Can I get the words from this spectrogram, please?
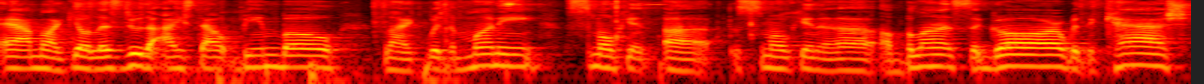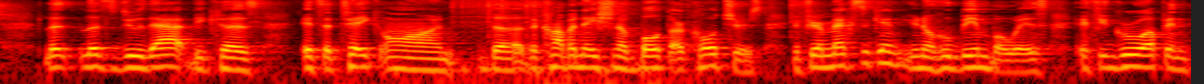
and I'm like, yo, let's do the iced out Bimbo, like with the money, smoking, uh, smoking a, a blunt cigar with the cash. Let, let's do that because it's a take on the the combination of both our cultures. If you're Mexican, you know who Bimbo is. If you grew up in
